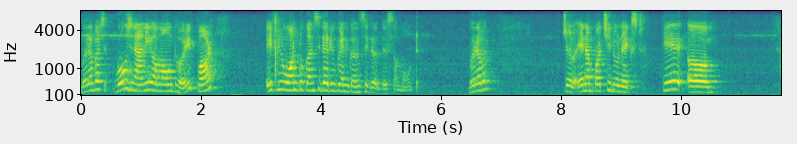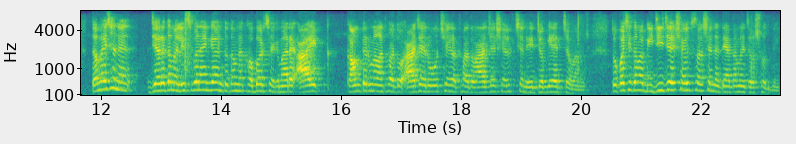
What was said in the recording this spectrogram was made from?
બરાબર છે? બહુ જ નાની અમાઉન્ટ હોય, પણ if you want to consider you can consider this amount બરાબર? ચલો, એના પછીનું નેક્સ્ટ કે તમે છે ને, જ્યારે તમે લિસ્ટ બનાવી ગયા ને, તો તમને ખબર છે કે મારે આ એક કાઉન્ટરમાં અથવા તો આ જે રો છે અથવા તો આ જે શેલ્ફ છે ને એ જગ્યાએ જ જવાનું છે. તો પછી તમે બીજી જે શેલ્ફ હશે ને ત્યાં તમે જશો જ નહીં.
